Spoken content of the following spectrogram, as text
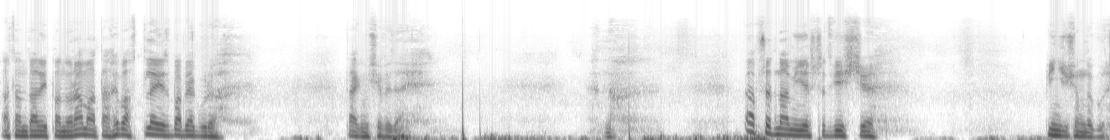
A tam dalej panorama, ta chyba w tle jest Babia Góra. Tak mi się wydaje. No. A przed nami jeszcze 250 do góry.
